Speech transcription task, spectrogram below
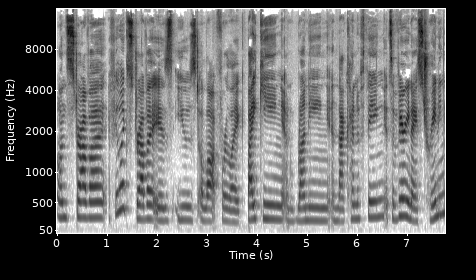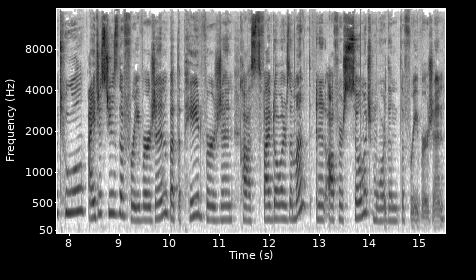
on Strava. I feel like Strava is used a lot for like biking and running and that kind of thing. It's a very nice training tool. I just use the free version, but the paid version costs $5 a month and it offers so much more than the free version.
